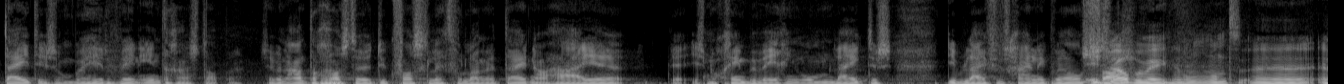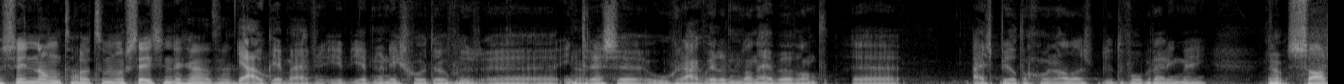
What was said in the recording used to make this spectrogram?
tijd is om bij Heerenveen in te gaan stappen. Ze hebben een aantal Ja. gasten natuurlijk vastgelegd voor langere tijd. Nou, Haaien, er is nog geen beweging om, lijkt. Dus die blijft waarschijnlijk wel. is Sar- wel beweging, hoor, want eh, FC Nantes houdt hem nog steeds in de gaten. Ja, oké, maar je, hebt nog niks gehoord over interesse. Hoe graag willen we hem dan hebben? Want hij speelt nog gewoon alles, doet de voorbereiding mee. Ja. Sar,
